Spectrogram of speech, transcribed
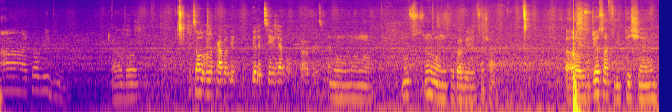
Ah, I probably do. Uh, but It's all on the probability level. Probability level. no, no, no. Not, not on probability, sha. Uh, we just have to be patient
